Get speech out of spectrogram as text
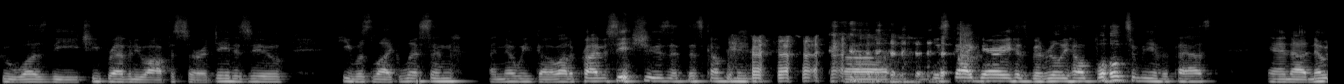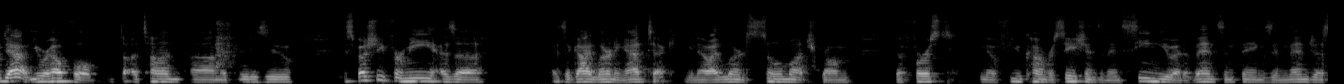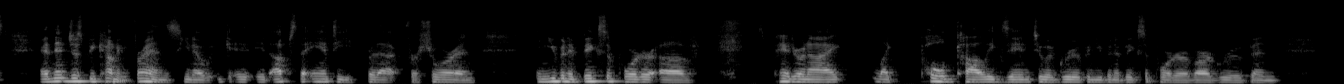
who was the chief revenue officer at DataXu. He was like, "Listen, I know we've got a lot of privacy issues at this company. Uh, this guy Gary has been really helpful to me in the past, and uh, no doubt you were helpful a ton um, at DataXu, especially for me as a as a guy learning ad tech. You know, I learned so much from the first you know few conversations, and then seeing you at events and things, and then just and then just becoming friends. You know, it, it ups the ante for that for sure, and and you've been a big supporter of Pedro and I like pulled colleagues into a group and you've been a big supporter of our group and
